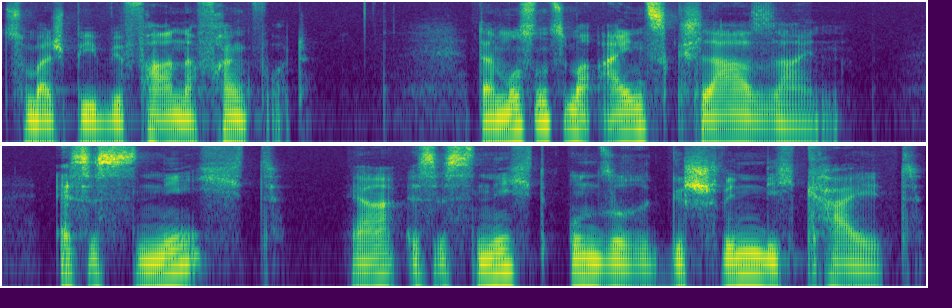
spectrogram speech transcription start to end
zum Beispiel wir fahren nach Frankfurt, dann muss uns immer eins klar sein. Es ist nicht, ja, es ist nicht unsere Geschwindigkeit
